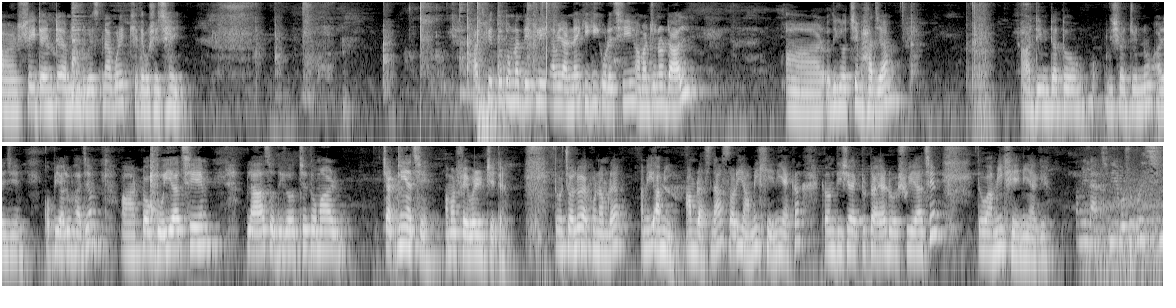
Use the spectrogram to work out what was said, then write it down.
আর সেই টাইমটা আমি ওয়েস্ট না করে খেতে বসে যাই। আজকে তো তোমরা দেখলেই আমি রান্নায় কী কী করেছি, আমার জন্য ডাল আর ওদিকে হচ্ছে ভাজা। আর ডিমটা তো দিশার জন্য, আর এই যে কপি আলু ভাজা, আর টক দই আছে প্লাস ওদিকে হচ্ছে তোমার চাটনি আছে, আমার ফেভারিট যেটা। তো চলো এখন আমরা, আমি আমি আমরা না সরি আমি খেয়ে নিই একা, কারণ দিশা একটু টায়ার্ড ও শুয়ে আছে, তো আমি খেয়ে নিই আগে। আমি লাঞ্চ নিয়ে বসে পড়েছি,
